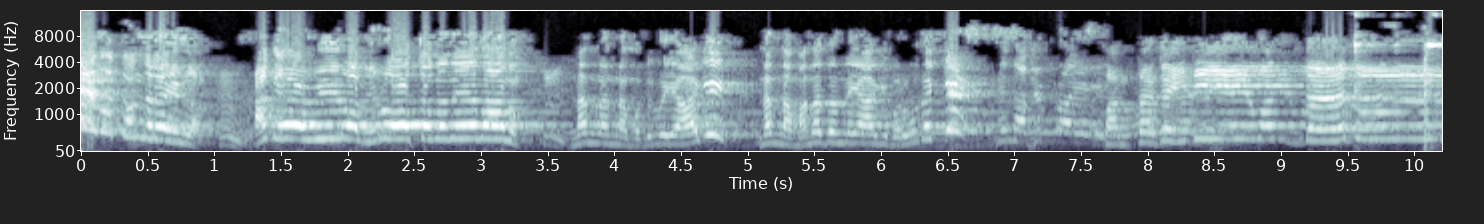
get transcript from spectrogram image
ಏನು ತೊಂದರೆ ಇಲ್ಲ. ಅದೇ ವೀರ ವಿರೋಚನನೇ ನಾನು. ನನ್ನನ್ನ ಮದುವೆಯಾಗಿ ನನ್ನ ಮನದನ್ನೆಯಾಗಿ ಬರುವುದಕ್ಕೆ ನಿನ್ನ ಅಭಿಪ್ರಾಯ ಪಂತಗೈದಿಯೇ ಪಂತಗೈದಿಯೇ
